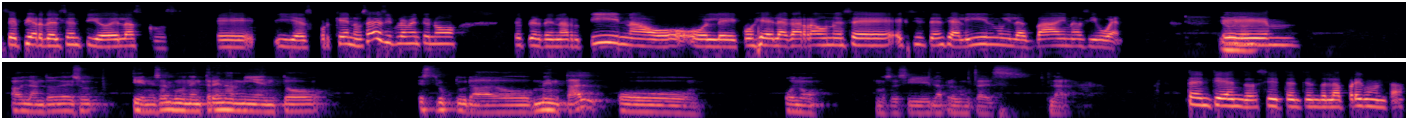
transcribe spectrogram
se pierde el sentido de las cosas. Eh, y es porque, no sé, simplemente uno se pierde en la rutina o, le coge, le agarra a uno ese existencialismo y las vainas y bueno. Em, hablando, de eso, ¿tienes algún entrenamiento estructurado mental o, o no? No sé si la pregunta es clara. Te entiendo, sí, te entiendo la pregunta.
